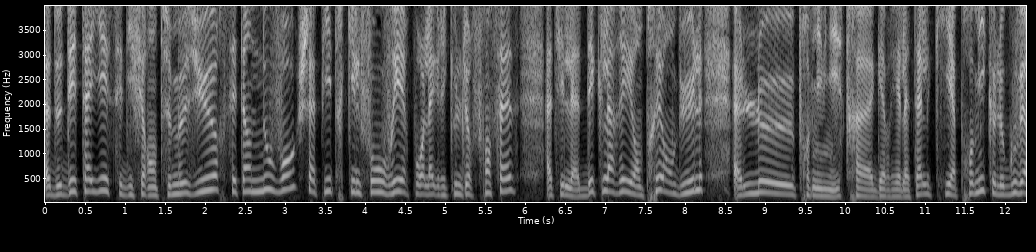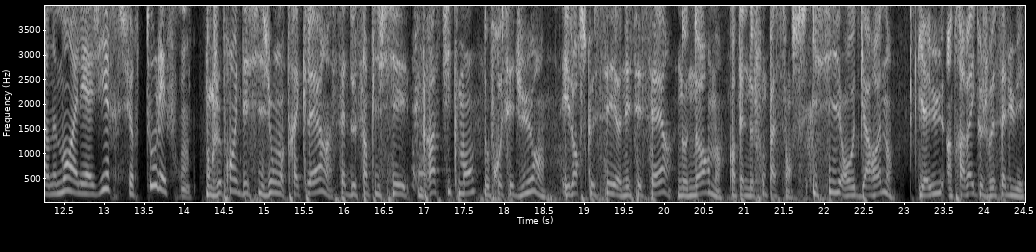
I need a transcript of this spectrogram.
de détailler ces différentes mesures. C'est un nouveau chapitre qu'il faut ouvrir pour l'agriculture française, a-t-il déclaré en préambule. Euh, Le Premier ministre euh, Gabriel Attal qui a promis que le gouvernement allait agir sur tous les fronts. Donc je prends une décision très claire, celle de simplifier drastiquement nos procédures et lorsque c'est nécessaire, nos normes quand elles ne font pas sens. Ici, en Haute-Garonne, il y a eu un travail que je veux saluer.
